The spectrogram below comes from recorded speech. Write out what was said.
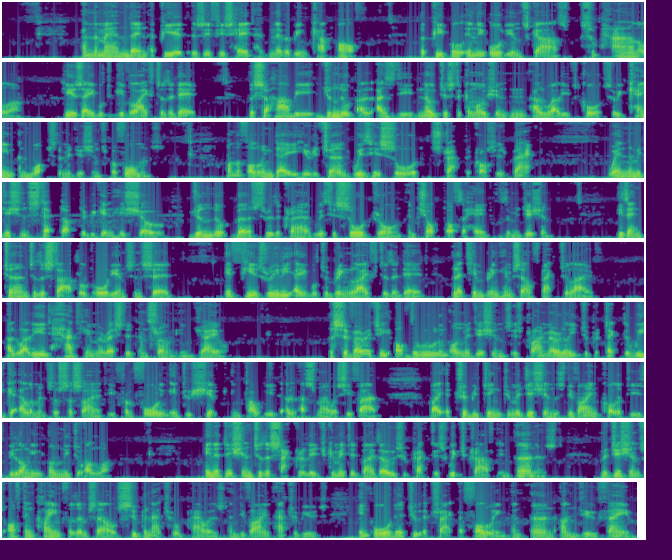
and the man then appeared as if his head had never been cut off. The people in the audience gasped, Subhanallah, he is able to give life to the dead. The Sahabi Jundub al-Azdi noticed the commotion in Al-Walid's court, so he came and watched the magician's performance. On the following day he returned with his sword strapped across his back. When the magician stepped up to begin his show, Jundub burst through the crowd with his sword drawn and chopped off the head of the magician. He then turned to the startled audience and said, If he is really able to bring life to the dead, let him bring himself back to life. Al Walid had him arrested and thrown in jail. The severity of the ruling on magicians is primarily to protect the weaker elements of society from falling into shirk in Tawhid al-Asma wa Sifat by attributing to magicians divine qualities belonging only to Allah. In addition to the sacrilege committed by those who practice witchcraft in earnest, magicians often claim for themselves supernatural powers and divine attributes in order to attract a following and earn undue fame.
